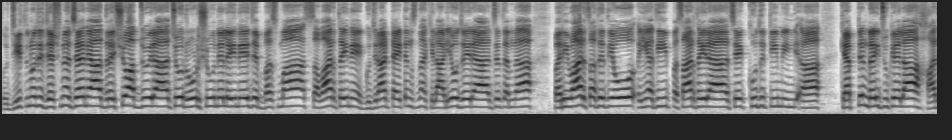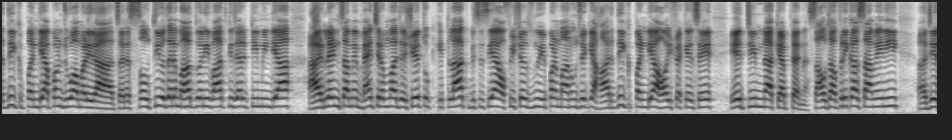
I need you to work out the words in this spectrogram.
તો જીતનો જે જશ્ન છે ને, આ દ્રશ્યો આપ જોઈ રહ્યા છો. રોડ શો ને લઈને જે બસમાં સવાર થઈને ગુજરાત ટાઇટન્સના ખેલાડીઓ જઈ રહ્યા છે. તેમના પરિવાર સાથે તેઓ અહીંયાથી પસાર થઈ રહ્યા છે. ખુદ ટીમ ઇન્ડિયા કેપ્ટન રહી ચૂકેલા હાર્દિક પંડ્યા પણ જોવા મળી રહ્યા છે. અને સૌથી વધારે મહત્વની વાત કે જ્યારે ટીમ ઇન્ડિયા આયર્લેન્ડ સામે મેચ રમવા જશે, તો કેટલાક બીસીસીઆઈ ઓફિશિયલ્સનું એ પણ માનવું છે કે હાર્દિક પંડ્યા હોઈ શકે છે એ ટીમના કેપ્ટન. સાઉથ આફ્રિકા સામેની જે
